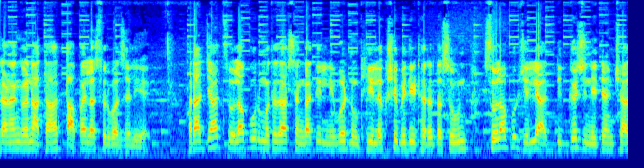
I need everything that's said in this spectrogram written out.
रणांगण आता तापायला सुरुवात झाली आहे. राज्यात सोलापूर मतदारसंघातील निवडणूक ही लक्षवेधी ठरत असून सोलापूर जिल्ह्यात दिग्गज नेत्यांच्या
